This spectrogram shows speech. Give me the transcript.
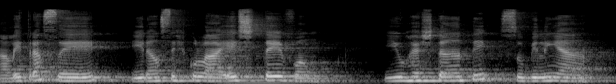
Na letra C, irão circular Estevão e o restante sublinhar.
